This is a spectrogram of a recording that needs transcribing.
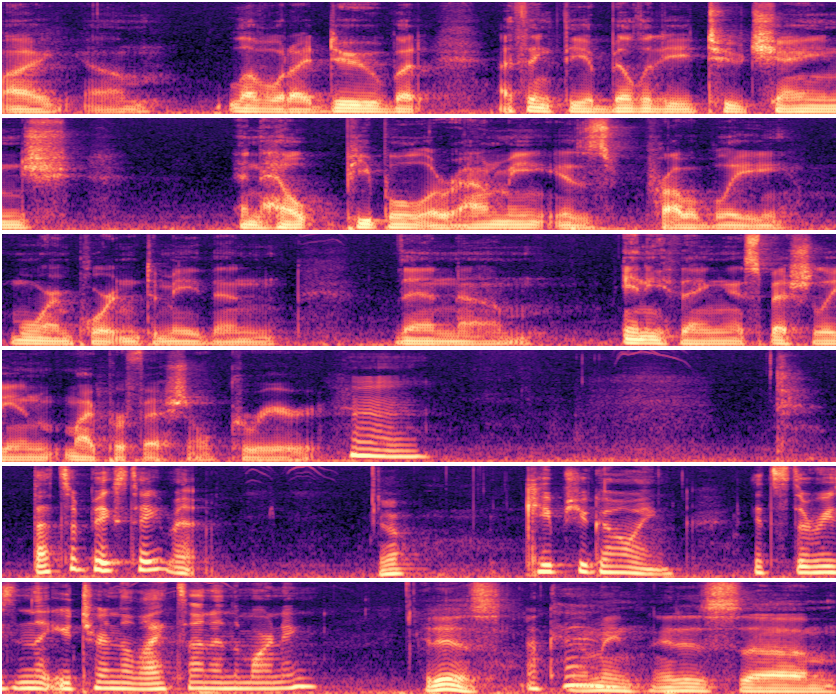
I um, love what I do, but I think the ability to change and help people around me is probably more important to me than than um, anything, especially in my professional career. That's a big statement. Yeah, Keeps you going. It's the reason that you turn the lights on in the morning. it is. Okay. I mean, it is um,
